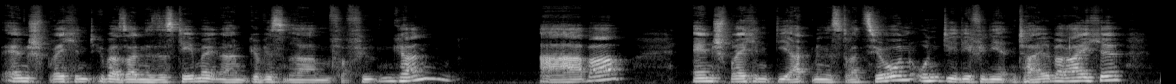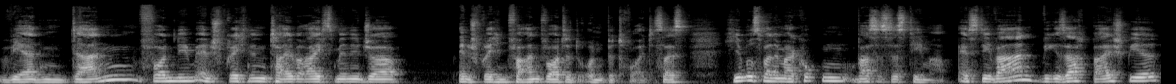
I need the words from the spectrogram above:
entsprechend über seine Systeme in einem gewissen Rahmen verfügen kann. Aber Entsprechend die Administration und die definierten Teilbereiche werden dann von dem entsprechenden Teilbereichsmanager entsprechend verantwortet und betreut. Das heißt, hier muss man immer gucken, was ist das Thema. SD-WAN, wie gesagt, Beispiel,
